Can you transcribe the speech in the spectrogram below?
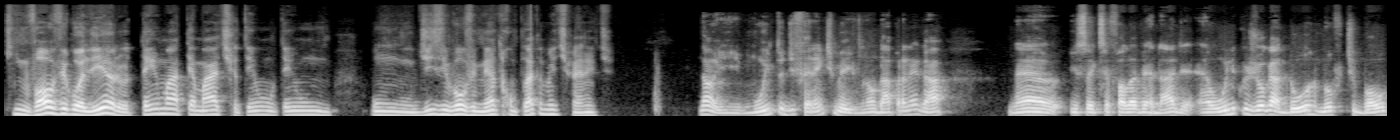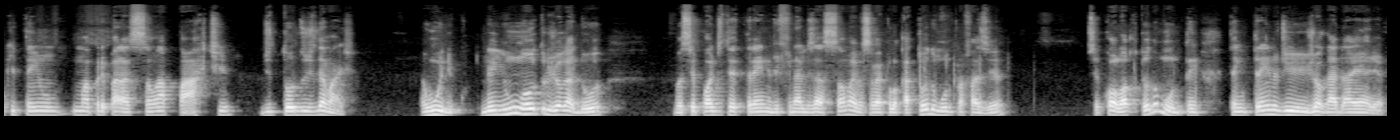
que envolve goleiro tem uma temática, tem um, tem um, um desenvolvimento completamente diferente. Não, e muito diferente mesmo, não dá para negar. Né? Isso aí que você falou é verdade. É o único jogador no futebol que tem um, uma preparação à parte de todos os demais. É o único. Nenhum outro jogador. Você pode ter treino de finalização, mas você vai colocar todo mundo para fazer. Você coloca todo mundo. Tem, tem treino de jogada aérea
